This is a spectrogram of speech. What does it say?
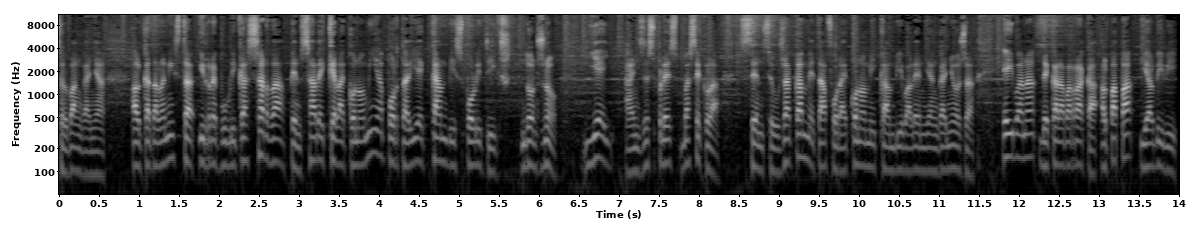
se'l va enganyar. El catalanista i republicà Sardà pensava que l'economia portaria canvis polítics. Doncs no. I ell, anys després, va ser clar, sense usar cap metàfora econòmica ambivalent i enganyosa. Ell va anar de cara a barraca, al papa i al bibi.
